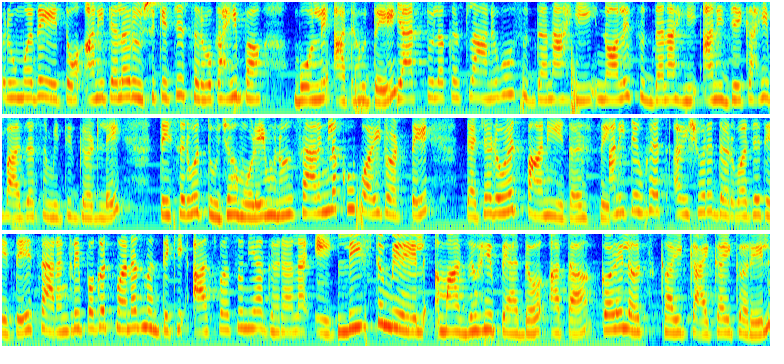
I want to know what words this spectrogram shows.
रूममध्ये येतो आणि त्याला ऋषिकेशचे सर्व काही बोलणे आठवते. यात तुला कसला अनुभव सुद्धा नाही नॉलेज सुद्धा नाही आणि जे काही बाजार समितीत घडले ते सर्व तुझ्यामुळे म्हणून सारंगला खूप वाईट वाटते. त्याच्या डोळ्यात पाणी येत असते. आणि तेवढ्यात ऐश्वर्या दरवाजे येते. सारंगडे बघत मनात म्हणते की आजपासून या घराला एक लिस्ट मिळेल. माझं हे प्याद आता कळेलच काही काय काय करेल.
